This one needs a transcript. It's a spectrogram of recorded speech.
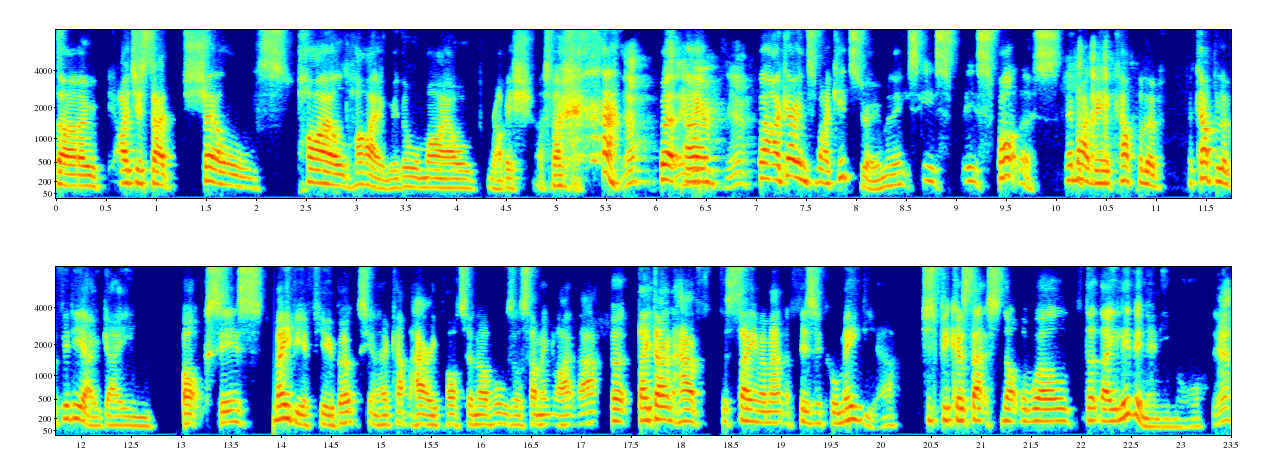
So I just had shelves piled high with all my old rubbish, I suppose. yeah, but um, yeah. But I go into my kids' room and it's it's it's spotless. There might be a couple of a couple of video game boxes, maybe a few books, you know, a couple of Harry Potter novels or something like that, but they don't have the same amount of physical media just because that's not the world that they live in anymore. Yeah.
